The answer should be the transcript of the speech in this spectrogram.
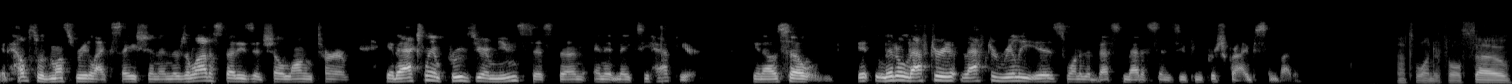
It helps with muscle relaxation. And there's a lot of studies that show long term, it actually improves your immune system and it makes you happier. You know, so it little laughter laughter really is one of the best medicines you can prescribe somebody. That's wonderful. So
